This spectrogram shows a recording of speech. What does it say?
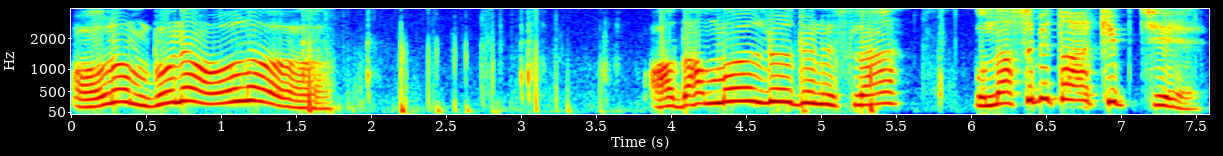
Oğlum bu ne oğlum? Adam mı öldürdünüz lan? Bu nasıl bir takipçi?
